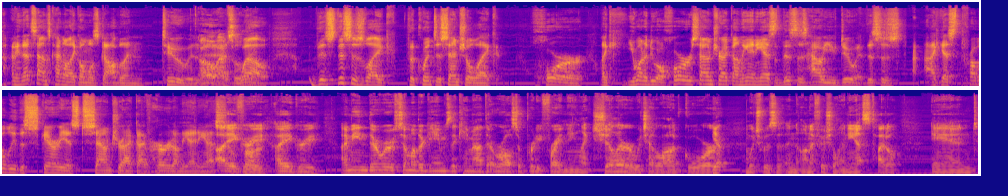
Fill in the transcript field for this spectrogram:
I mean, that sounds kind of like almost Goblin 2 Oh, as absolutely. well. This this is like the quintessential like horror. Like you want to do a horror soundtrack on the NES. This is how you do it. This is, I guess, probably the scariest soundtrack I've heard on the NES. I so far. agree. I agree. I mean, there were some other games that came out that were also pretty frightening, like Chiller, which had a lot of gore, Yep. which was an unofficial NES title. And,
